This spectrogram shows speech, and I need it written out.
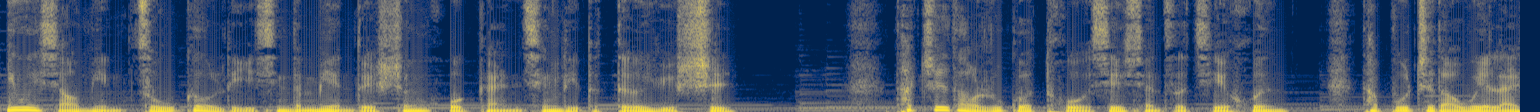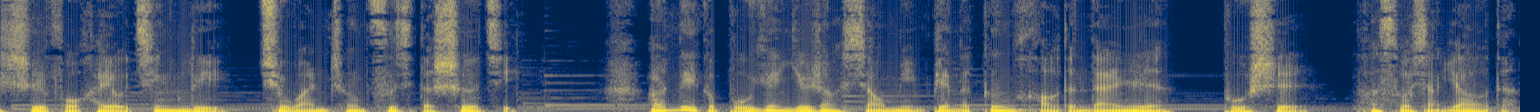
因为小敏足够理性的面对生活感情里的得与失。她知道，如果妥协选择结婚，她不知道未来是否还有精力去完成自己的设计。而那个不愿意让小敏变得更好的男人，不是她所想要的。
